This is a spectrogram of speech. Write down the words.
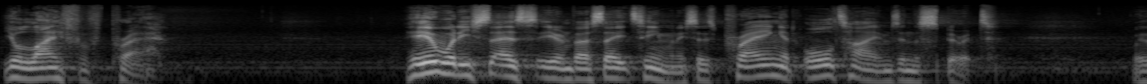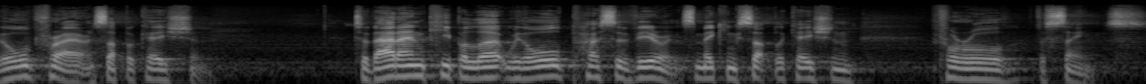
your life of prayer. Hear what he says here in verse 18 when he says, praying at all times in the Spirit, with all prayer and supplication. To that end, keep alert with all perseverance, making supplication for all the saints.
